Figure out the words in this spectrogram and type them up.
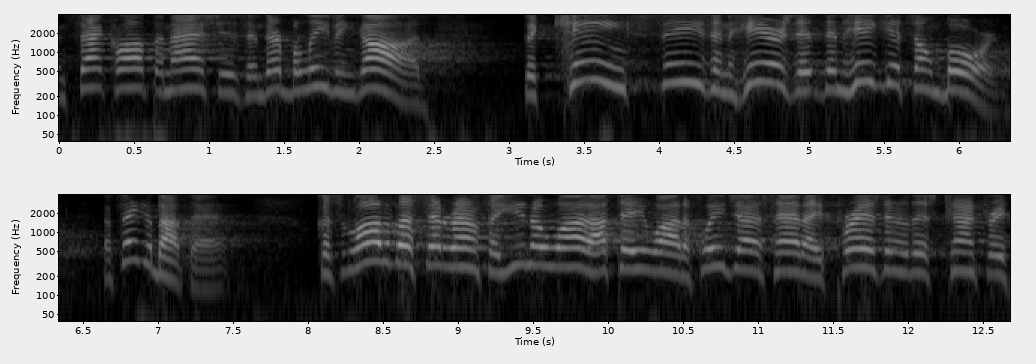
in sackcloth and ashes and they're believing God. The king sees and hears it, then he gets on board. Now, think about that. Because a lot of us sit around and say, you know what, I'll tell you what, if we just had a president of this country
